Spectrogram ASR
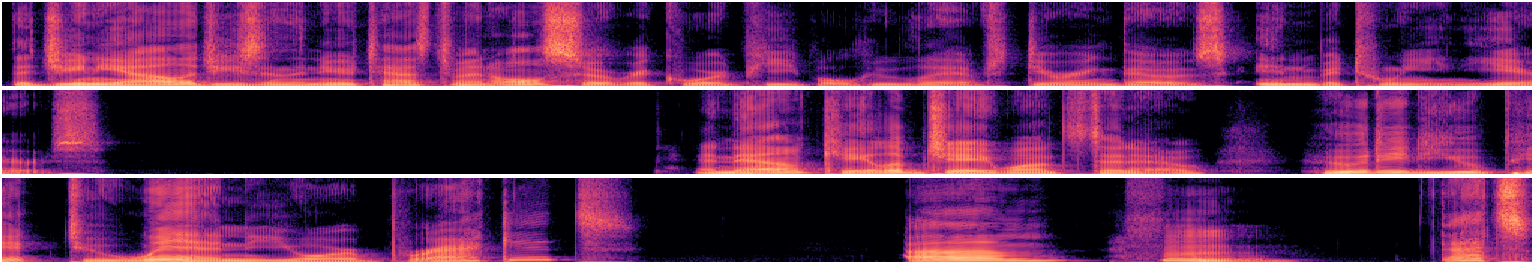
The genealogies in the New Testament also record people who lived during those in between years. And now Caleb J wants to know who did you pick to win your bracket? Um, hmm. That's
